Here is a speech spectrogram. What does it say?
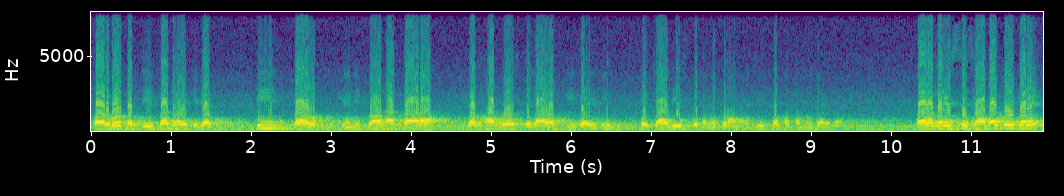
اور وہ ترتیب تب ہے کہ جب تین پاؤ یعنی پونا پارا جب ہر روز تلاوت کی جائے گی، تو چالیس دنوں میں قرآن مجید کا ختم ہو جائے گا۔ اور اگر اس سے زیادہ کوئی کرے،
